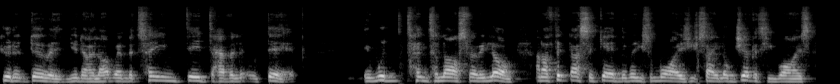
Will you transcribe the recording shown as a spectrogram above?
good at doing. You know, like when the team did have a little dip, it wouldn't tend to last very long. And I think that's again the reason why, as you say, longevity wise,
